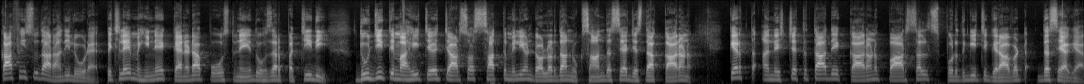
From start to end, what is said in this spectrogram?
ਕਾਫੀ ਸੁਧਾਰਾਂ ਦੀ ਲੋੜ ਹੈ। ਪਿਛਲੇ ਮਹੀਨੇ ਕੈਨੇਡਾ ਪੋਸਟ ਨੇ 2025 ਦੀ ਦੂਜੀ ਤਿਮਾਹੀ 'ਚ 407 ਮਿਲੀਅਨ ਡਾਲਰ ਦਾ ਨੁਕਸਾਨ ਦੱਸਿਆ, ਜਿਸ ਦਾ ਕਾਰਨ ਕਿਰਤ ਅਨਿਸ਼ਚਿਤਤਾ ਦੇ ਕਾਰਨ ਪਾਰਸਲ ਸਪੁਰਦਗੀ 'ਚ ਗਿਰਾਵਟ ਦੱਸਿਆ ਗਿਆ।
